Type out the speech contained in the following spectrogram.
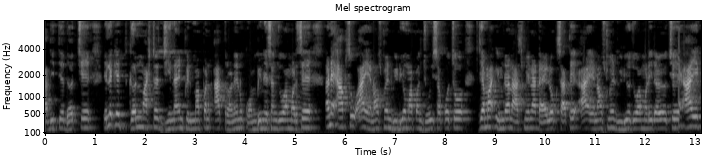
આદિત્ય દત્ત છે. એટલે કે ગન માસ્ટર જી નાઇન ફિલ્મમાં પણ આ ત્રણેયનું કોમ્બિનેશન જોવા મળશે. અને આપ સૌ આ એનાઉન્સમેન્ટ વિડીયોમાં પણ જોઈ શકો છો, જેમાં ઇમરાન હાશમીના ડાયલોગ સાથે આ એનાઉન્સમેન્ટ વીડિયો જોવા મળી રહ્યો છે. આ એક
